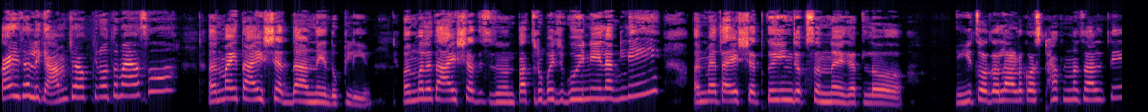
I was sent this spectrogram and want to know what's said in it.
काही झालं की आमच्या बाबतीत नव्हतं बाय असं. आणि माहिती आयुष्यात दाल नाही दुखली. आणि मला तर आयुष्यात पाच रुपयाची गोळी नाही लागली. आणि मी आता आयुष्यात काही इंजेक्शन नाही घातलं. हिचं तर लाडकस ठाकणं चालते.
